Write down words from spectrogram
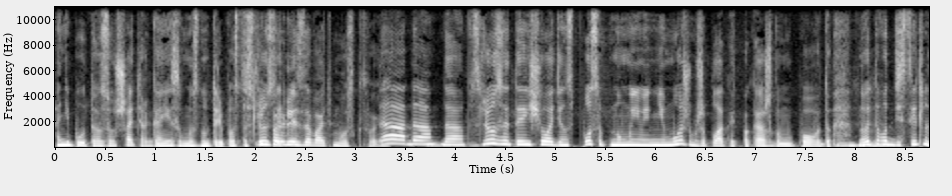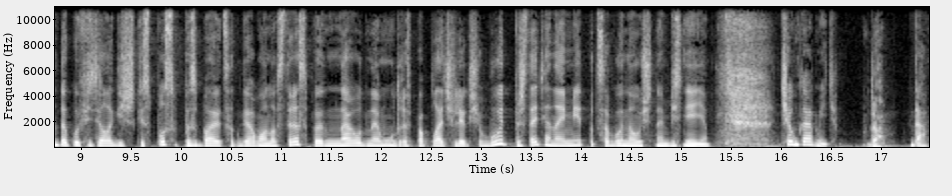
они будут разрушать организм изнутри. Просто И слезы... это- парализовать мозг твой. да, да, да. Слезы это еще один способ, но мы не можем же плакать по каждому поводу. Но это вот действительно такой физиологический способ избавиться от гормонов стресса. Поэтому Народная мудрость поплачь легче будет. Представьте, она имеет под собой научное объяснение. Чем кормить? Да. Да.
